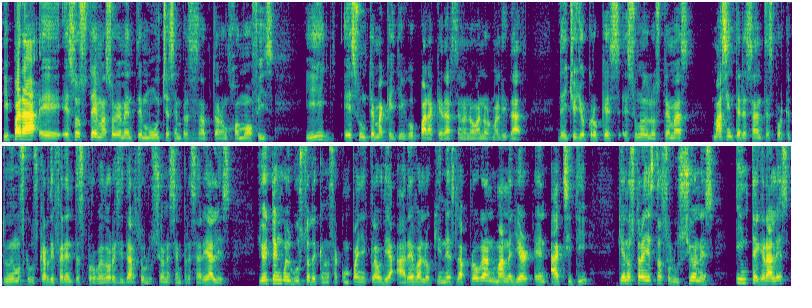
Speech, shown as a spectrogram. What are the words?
Y para eh, esos temas, obviamente, muchas empresas adoptaron home office y es un tema que llegó para quedarse en la nueva normalidad. De hecho, yo creo que es, es uno de los temas más interesantes porque tuvimos que buscar diferentes proveedores y dar soluciones empresariales. Y hoy tengo el gusto de que nos acompañe Claudia Arevalo, quien es la Program Manager en Axity, que nos trae estas soluciones integrales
